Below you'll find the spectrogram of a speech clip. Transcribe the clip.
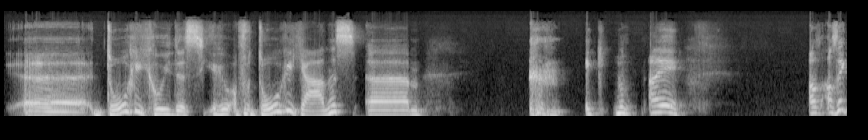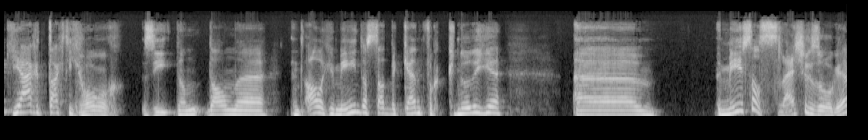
uh, doorgegroeid is, of doorgegaan is. Uh, ik, als, als ik jaren 80 horror zie, dan, dan uh, in het algemeen, dat staat bekend voor knullige... Ehm, meestal slashers ook, hè.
